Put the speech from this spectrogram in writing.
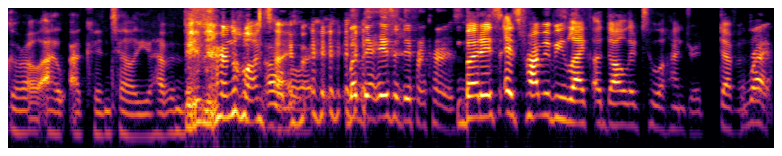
Girl, I, I couldn't tell you. I haven't been there in a long oh, time. Oh, but there is a different currency. But it's it's probably like a dollar to a hundred, definitely. Right.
